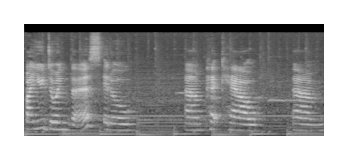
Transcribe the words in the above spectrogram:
by you doing this, it'll um, pick how um,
